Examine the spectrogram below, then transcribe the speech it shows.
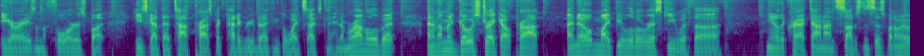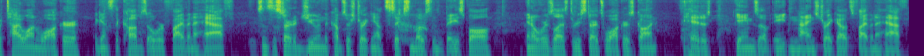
ERAs in the fours, but he's got that top prospect pedigree. But I think the White Sox can hit him around a little bit. And I'm going to go a strikeout prop. I know it might be a little risky with uh, you know, the crackdown on substances, but I'm going to go Taijuan Walker against the Cubs over five and a half. Since the start of June, the Cubs are striking out sixth most in baseball. And over his last three starts, Walker's gone hit games of eight and nine strikeouts. Five and a half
